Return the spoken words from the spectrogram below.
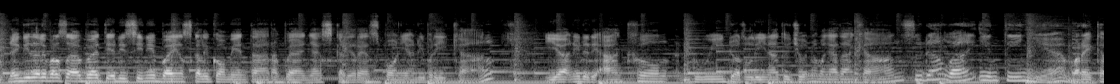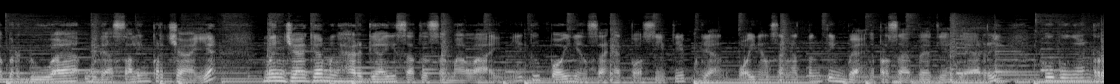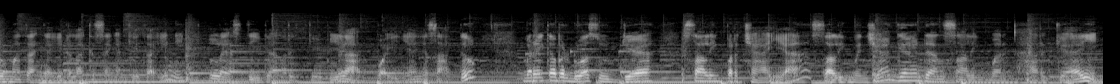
Dan kita lihat persahabat ya di sini banyak sekali komentar, banyak sekali respon yang diberikan. Yakni dari akun Dwi.lina76 mengatakan, Sudahlah intinya mereka berdua udah saling percaya, menjaga menghargai satu sama lain. Itu poin yang sangat positif dan poin yang sangat penting banget persahabat ya dari hubungan rumah tangga idola kesayangan kita ini, Lesti dan Rizky Bilar. Poinnya hanya satu, mereka berdua sudah saling percaya, saling menjaga, dan saling menghargai.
